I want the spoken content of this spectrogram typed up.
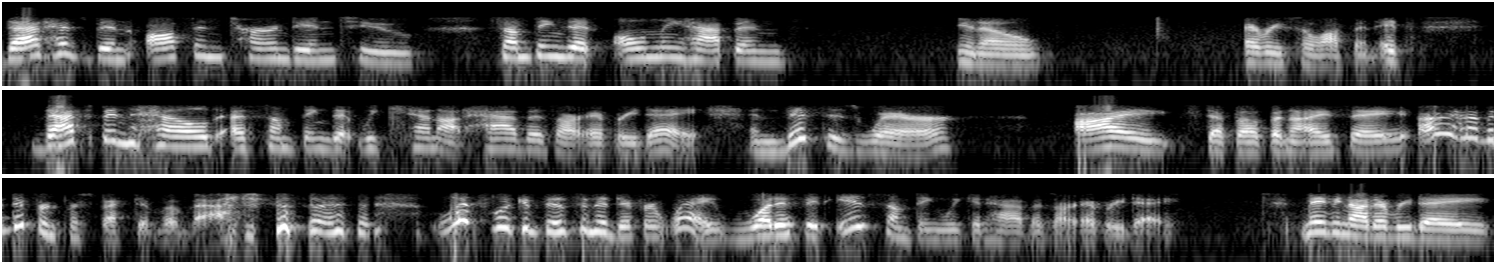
that has been often turned into something that only happens you know, every so often. It's that's been held as something that we cannot have as our everyday. And this is where I step up and I say, I have a different perspective of that. Let's look at this in a different way. What if it is something we could have as our everyday? Maybe not every day,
